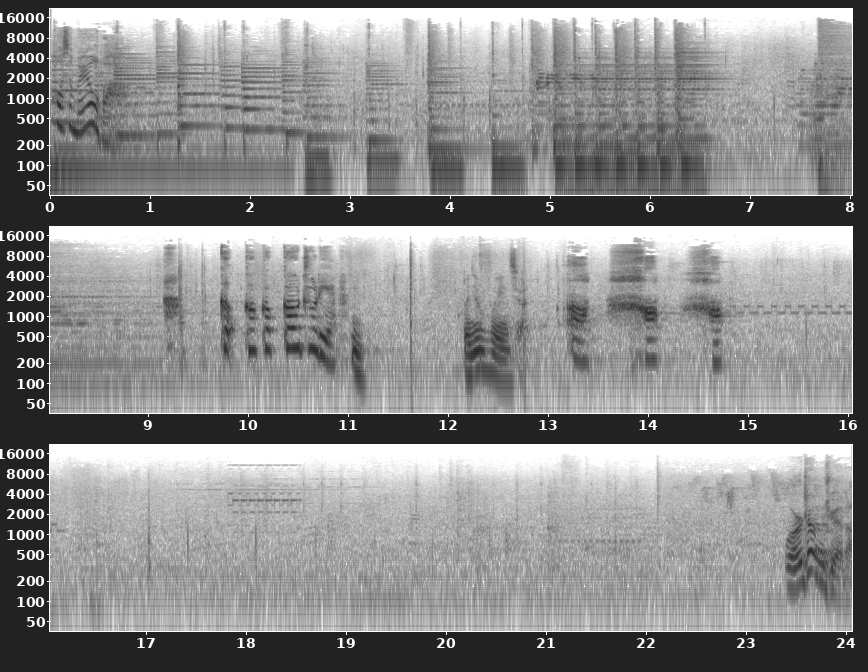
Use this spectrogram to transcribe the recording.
好像没有吧。高高助理，嗯，文件复印一下。哦，好，好。我是这么觉得，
